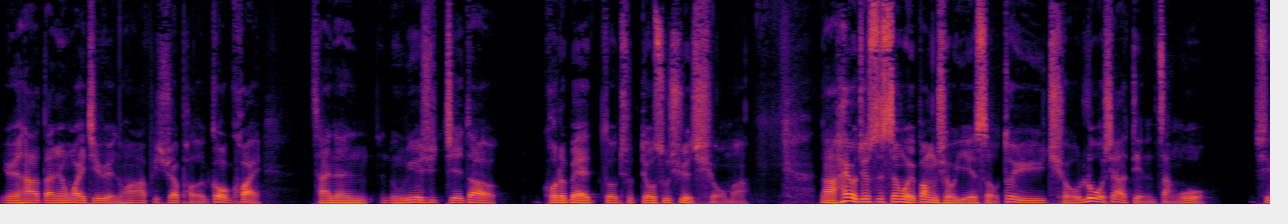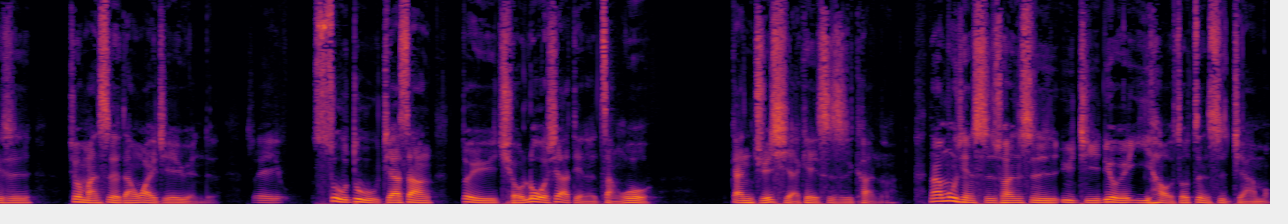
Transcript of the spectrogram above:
因为他担任外接员的话，他必须要跑得够快，才能努力的去接到 quarterback 都出丢出去的球嘛。那还有就是，身为棒球野手，对于球落下点的掌握，其实就蛮适合当外接员的。所以速度加上对于球落下点的掌握，感觉起来可以试试看啊。那目前石川是预计六月一号的时候正式加盟。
